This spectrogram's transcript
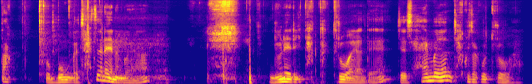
딱 뭔가 찾아내는 거야. 눈에 이렇게 탁탁 들어와야 돼. 이제 세면 자꾸 자꾸 들어와.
